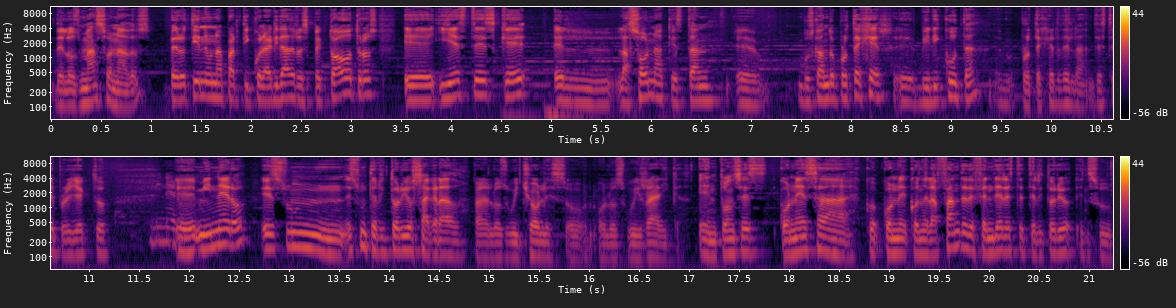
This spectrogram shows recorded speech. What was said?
de los más sonados, pero tiene una particularidad respecto a otros, eh, y este es que el, la zona que están eh, buscando proteger, eh, Viricuta, eh, proteger de, la, de este proyecto Minero. eh, minero, es un, es un territorio sagrado para los huicholes o, o los huirráricas. Entonces, con, esa, con, con el, afán de defender este territorio en su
